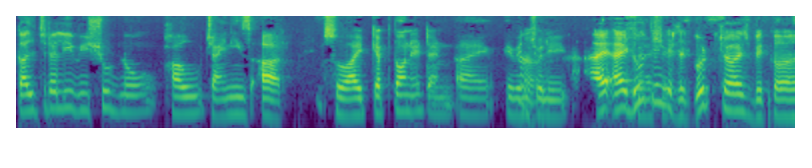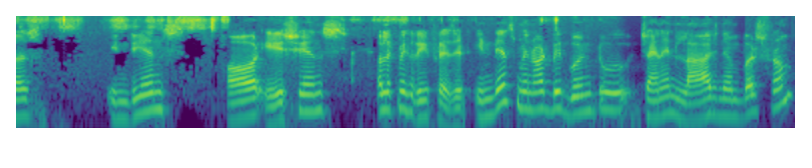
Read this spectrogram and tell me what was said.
culturally we should know how chinese are so i kept on it and i eventually I, I do think it. it's a good choice because Indians or Asians, or let me rephrase it, Indians may not be going to China in large numbers from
